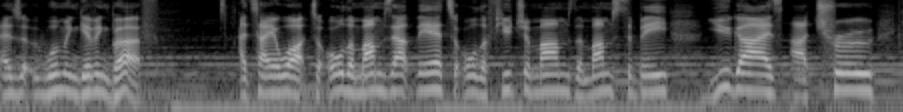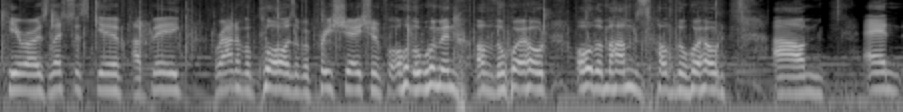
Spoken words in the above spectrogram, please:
as a woman giving birth. I tell you what, to all the mums out there, to all the future mums, the mums to be, you guys are true heroes. Let's just give a big round of applause of appreciation for all the women of the world, all the mums of the world. Um, and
